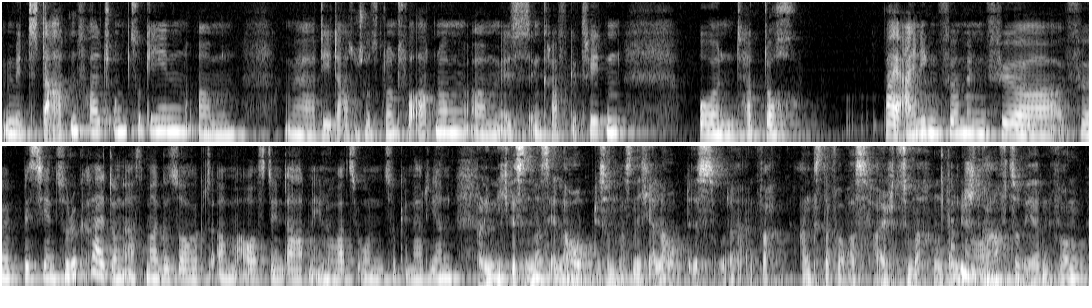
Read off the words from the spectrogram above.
mit Daten falsch umzugehen. Ähm, die Datenschutzgrundverordnung ähm, ist in Kraft getreten und hat doch bei einigen Firmen für, für ein bisschen Zurückhaltung erstmal gesorgt, ähm, aus den Daten Innovationen zu generieren. Weil die nicht wissen, was erlaubt ist und was nicht erlaubt ist oder einfach Angst davor, was falsch zu machen und dann genau. bestraft zu werden vom,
